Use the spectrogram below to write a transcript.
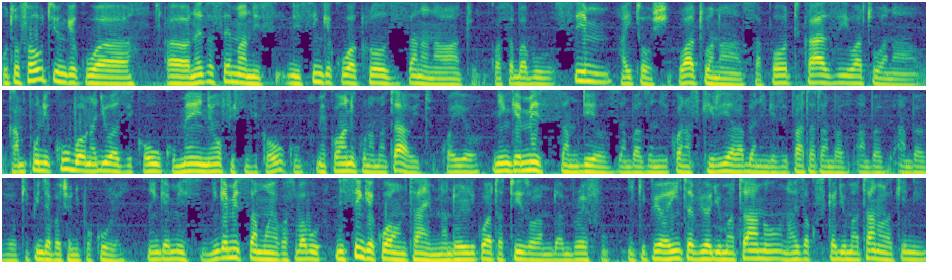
Utofauti ungekuwa uh, naweza sema nis, nisingekuwa close sana na watu kwa sababu simu haitoshi. Watu wana support kazi, watu wana kampuni kubwa, unajua ziko huku, main office ziko huku, mikoani kuna matawi tu. Kwa hiyo ninge miss some deals ambazo nilikuwa nafikiria labda ningezipata hata ambavyo, ambavyo, ambavyo kipindi ambacho nipo kule ninge miss ninge miss somewhere kwa sababu nisingekuwa on time, na ndio ilikuwa tatizo la muda mrefu. Nikipewa interview Jumatano naweza kufika Jumatano, lakini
